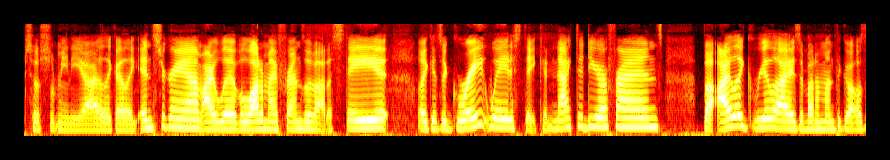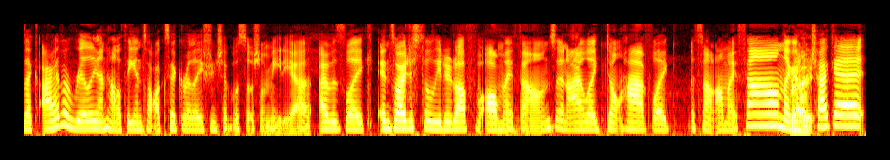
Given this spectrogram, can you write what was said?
social media. I like I like Instagram. I live a lot of my friends live out of state. Like it's a great way to stay connected to your friends. But I like realized about a month ago I was like I have a really unhealthy and toxic relationship with social media. I was like and so I just deleted off of all my phones and I like don't have like it's not on my phone. Like I don't check it.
